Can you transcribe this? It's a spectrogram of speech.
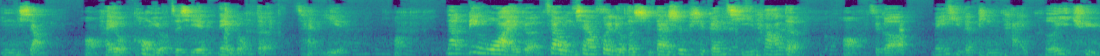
影响，哦，还有控有这些内容的产业，好，那另外一个，在我们现在汇流的时代，是不是跟其他的，哦，这个媒体的平台可以去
